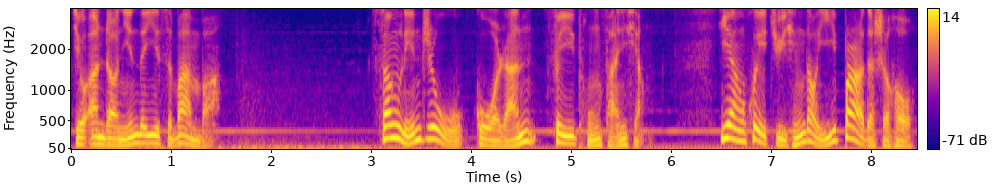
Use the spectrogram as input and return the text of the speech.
就按照您的意思办吧。”桑林之舞果然非同凡响。宴会举行到一半的时候。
